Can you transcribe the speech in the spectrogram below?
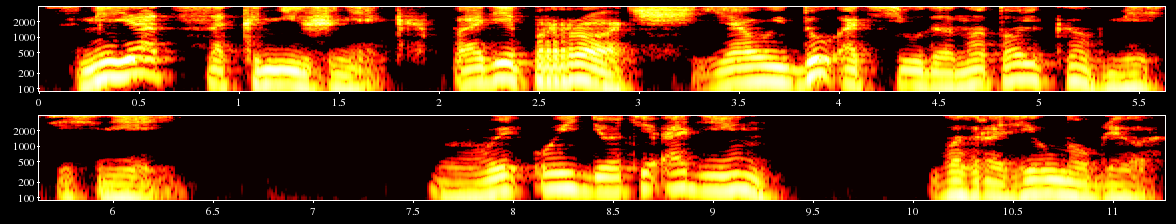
смеяться, книжник! Поди прочь! Я уйду отсюда, но только вместе с ней!» «Вы уйдете один», — возразил Ноблио.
